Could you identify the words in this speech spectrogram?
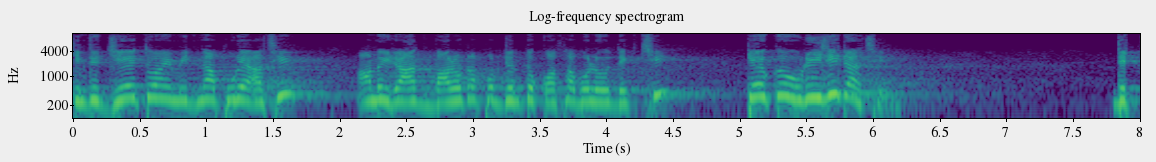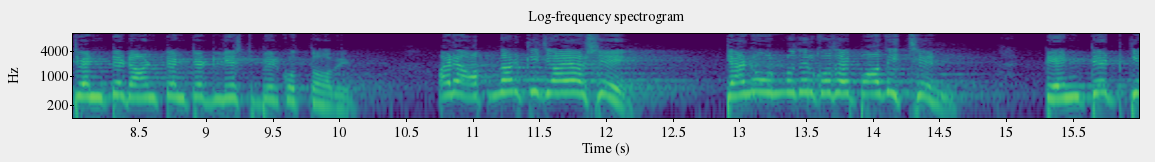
কিন্তু যেহেতু আমি মিদনাপুরে আছি, আমি রাত বারোটা পর্যন্ত কথা বলেও দেখছি। কেউ কেউ রিজিট আছে যে টেন্টেড আনটেন্টেড লিস্ট বের করতে হবে। আরে আপনার কি যায় আসে? কেন অন্যদের কথায় পা দিচ্ছেন? টেন্টেড কি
